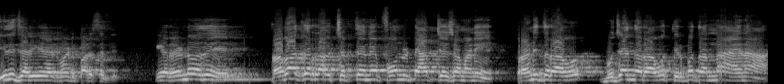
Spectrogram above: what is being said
ఇది జరిగేటువంటి పరిస్థితి. ఇక రెండవది ప్రభాకర్ రావు చెప్తేనే ఫోన్లు ట్యాప్ చేశామని ప్రణీత్ రావు భుజంగరావు తిరుపతి అన్న ఆయన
